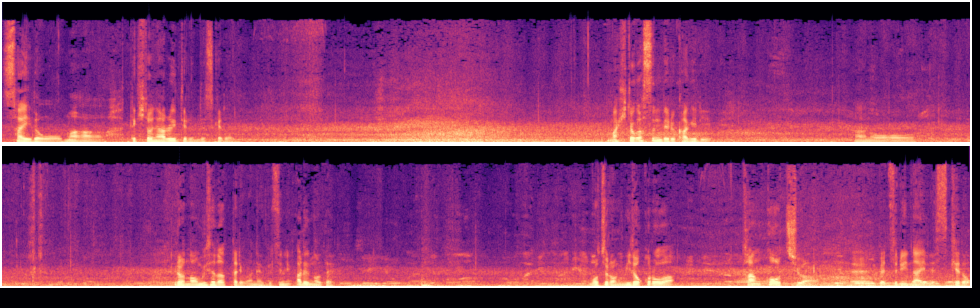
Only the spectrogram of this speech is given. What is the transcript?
サイドをまあ適当に歩いてるんですけど、まあ、人が住んでる限りあのーいろんなお店だったりはね別にあるのでもちろん見どころは観光地は、えー別にないですけど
